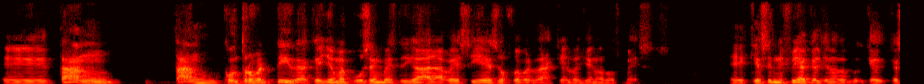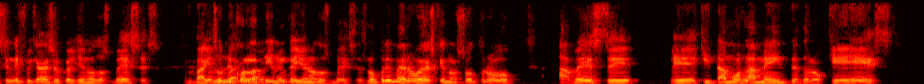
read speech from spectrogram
eh, tan tan controvertida que yo me puse a investigar a ver si eso fue verdad, que lo llenó dos veces. Eh, ¿qué, significa que él llenó, qué, qué, significa eso que él llenó dos veces? que el único latino en que llenó dos veces. Lo primero es que nosotros a veces eh, quitamos la mente de lo que es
